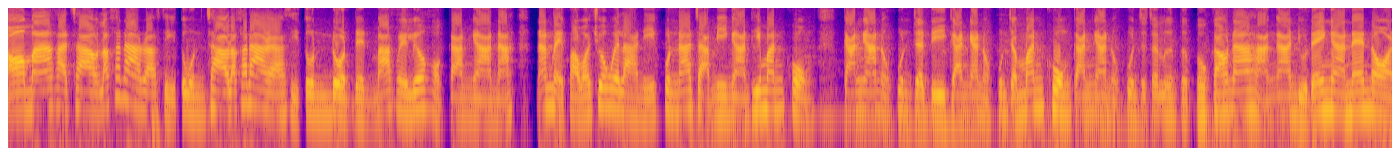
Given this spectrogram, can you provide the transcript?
ต่อมาค่ะชาวลัคนาราศีตุลชาวลัคนาราศีตุลโดดเด่นมากในเรื่องของการงานนะ นั่นหมายความว่าช่วงเวลานี้คุณน่าจะมีงานที่มั่นคง การงานของคุณจะดี การงานของคุณจะมั่นคง การงานของคุณจะเจริญเติบโตก้าวหน้าหางานอยู่ได้งานแน่นอน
